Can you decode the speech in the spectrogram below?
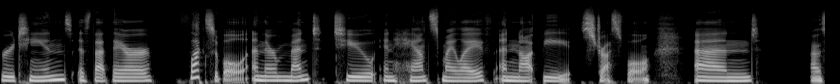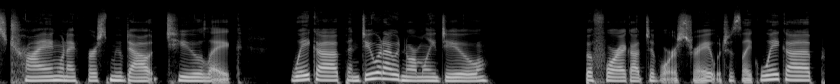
routines is that they're flexible and they're meant to enhance my life and not be stressful. And I was trying when I first moved out to like wake up and do what I would normally do before I got divorced, right? Which is like wake up,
